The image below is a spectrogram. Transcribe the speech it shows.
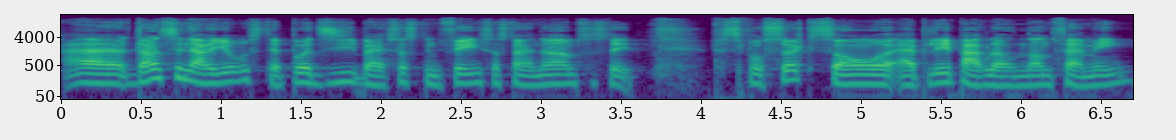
dans le scénario, c'était pas dit, ben ça c'est une fille, ça c'est un homme, ça c'est. C'est pour ça qu'ils sont appelés par leur nom de famille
